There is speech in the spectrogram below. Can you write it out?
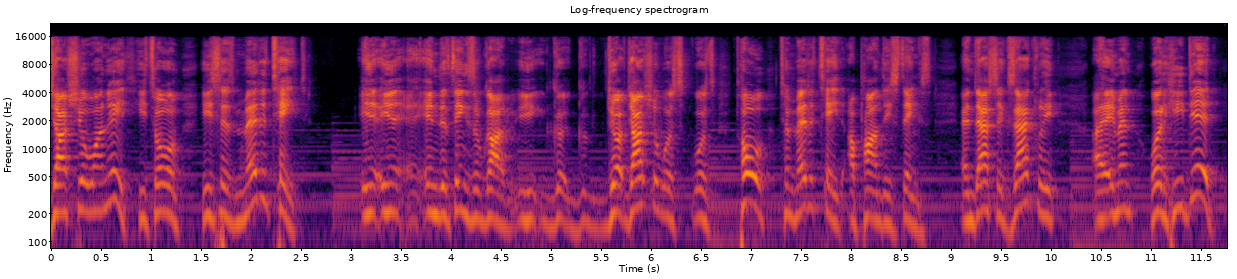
Joshua one eight. He told him. He says, meditate. In, in, in the things of God, He- Joshua was was told to meditate upon these things, and that's exactly, uh, amen. What he did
